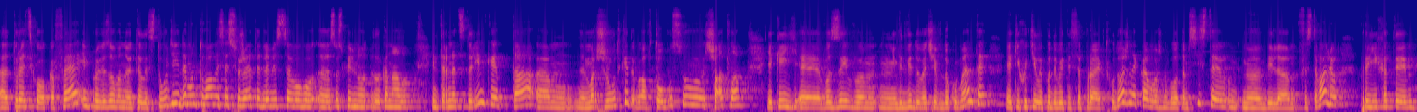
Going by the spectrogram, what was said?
Е, турецького кафе, імпровізованої телестудії, де монтувалися сюжети для місцевого е, суспільного телеканалу, інтернет-сторінки та ем, маршрутки автобусу, шатла, який е, возив ем, відвідувачів документи, які хотіли подивитися проект художника. Можна було там сісти біля фестивалю, приїхати,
